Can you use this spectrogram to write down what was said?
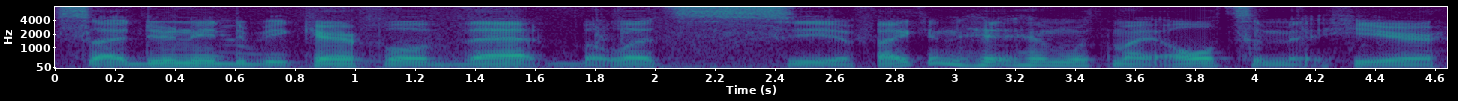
so I do need to be careful of that. But let's see if I can hit him with my ultimate here.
